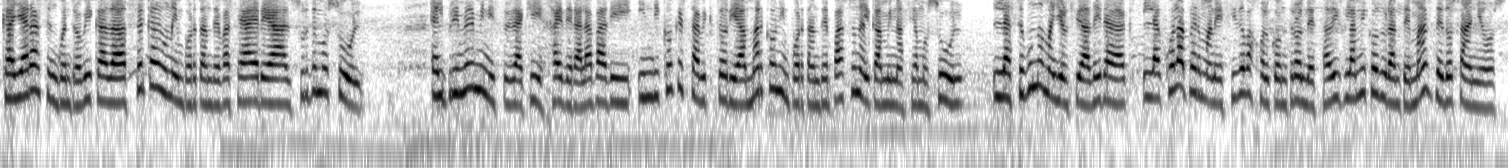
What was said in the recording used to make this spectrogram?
Kayara se encuentra ubicada cerca de una importante base aérea al sur de Mosul, el primer ministro iraquí, Haider al-Abadi, indicó que esta victoria marca un importante paso en el camino hacia Mosul, la segunda mayor ciudad de Irak, la cual ha permanecido bajo el control del Estado Islámico durante más de dos años.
